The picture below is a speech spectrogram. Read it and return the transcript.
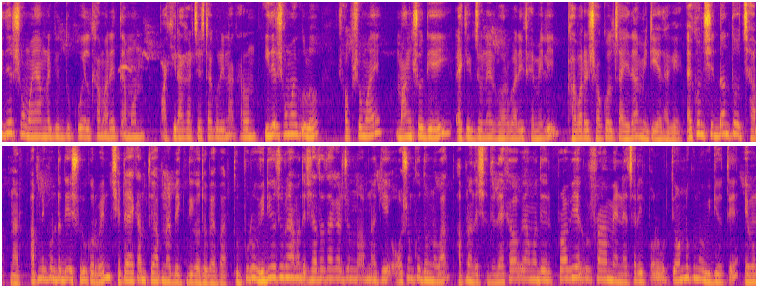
ঈদের সময় আমরা কিন্তু কোয়েল খামারে তেমন পাখি রাখার চেষ্টা করি না, কারণ ঈদের সময়গুলো সবসময় মাংস দিয়েই এক একজনের ঘর বাড়ি ফ্যামিলি খাবারের সকল চাহিদা মিটিয়ে থাকে। এখন সিদ্ধান্ত হচ্ছে আপনার। আপনি কোনটা দিয়ে শুরু করবেন সেটা একান্তই আপনার ব্যক্তিগত ব্যাপার। তো পুরো ভিডিও জুড়ে আমাদের সাথে থাকার জন্য আপনাকে অসংখ্য ধন্যবাদ। আপনাদের সাথে দেখা হবে আমাদের প্রভিয়া গ্রুপ ফার্ম অ্যান্ড ন্যাচারির পরবর্তী অন্য কোনো ভিডিওতে এবং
